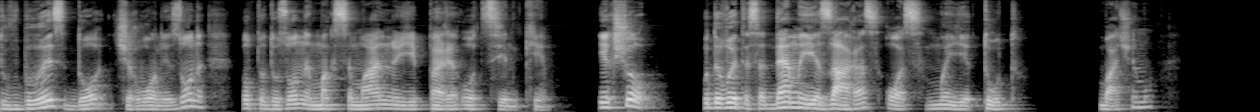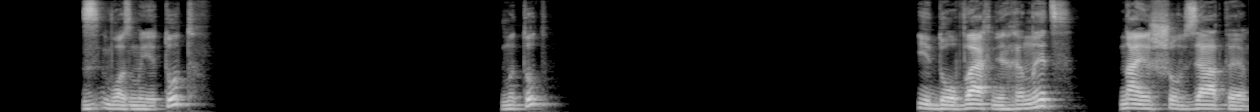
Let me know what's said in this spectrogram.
вблизь до червоної зони, тобто до зони максимальної переоцінки. Якщо подивитися, де ми є зараз, ось ми є тут, бачимо. Ось ми є тут. Ми тут. І до верхніх границь, навіть що взяти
